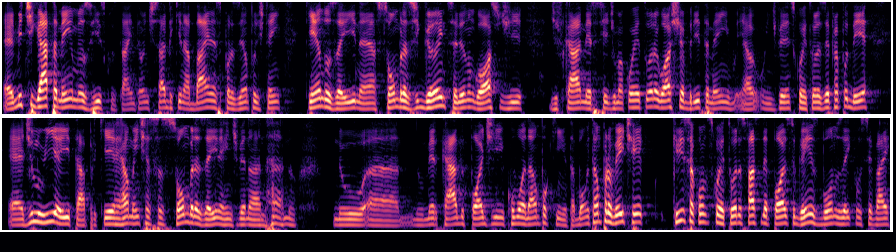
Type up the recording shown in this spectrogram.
é, mitigar também os meus riscos, tá? Então a gente sabe que na Binance, por exemplo, a gente tem candles aí, né, sombras gigantes ali, eu não gosto de, de ficar à mercê de uma corretora, eu gosto de abrir também em, em diferentes corretoras aí para poder é, diluir aí, tá? Porque realmente essas sombras aí, né, a gente vê na, na no, no, uh, no mercado pode incomodar um pouquinho, tá bom? Então aproveite aí, crie sua conta das corretoras, faça depósito, ganhe os bônus aí que você vai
